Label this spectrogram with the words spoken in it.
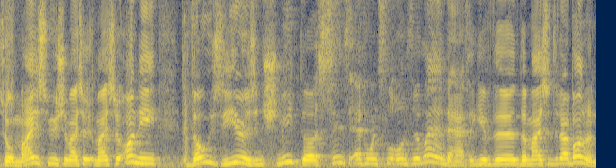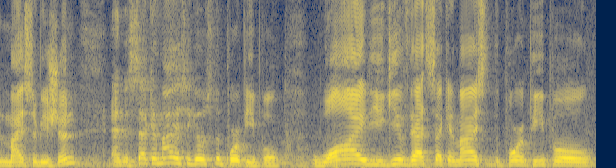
so Ma'aser Rishon, Ma'aser Ani, those years in Shemitah, since everyone still owns their land, they have to give the, the Ma'aser D'Rabbanan, Ma'aser Rishon, and the second Ma'aser goes to the poor people. Why do you give that second Ma'aser to the poor people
